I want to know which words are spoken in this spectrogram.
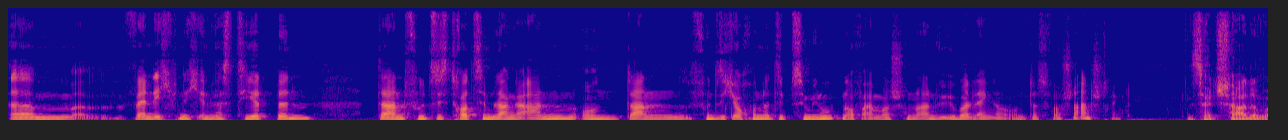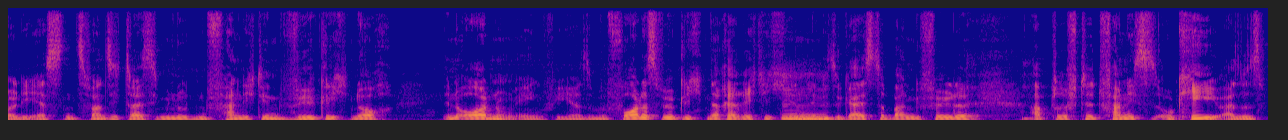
ähm, wenn ich nicht investiert bin, dann fühlt es sich trotzdem lange an und dann fühlen sich auch 117 Minuten auf einmal schon an wie Überlänge und das war schon anstrengend. Ist halt schade, weil die ersten 20, 30 Minuten fand ich den wirklich noch in Ordnung irgendwie. Also bevor das wirklich nachher richtig mhm. in, in, mhm. diese Geisterbahngefilde abdriftet, fand ich es okay. Also es,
